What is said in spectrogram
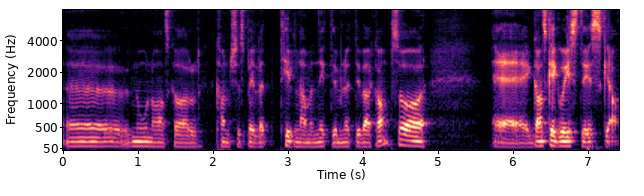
Eh, nå når han skal kanskje spille tilnærmet 90 minutter i hver kamp, så eh, ganske egoistisk. Ja,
